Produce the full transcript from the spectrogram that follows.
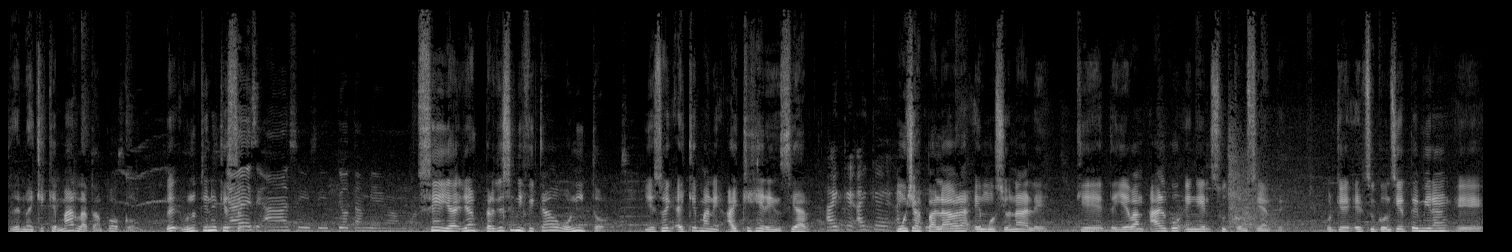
Entonces no hay que quemarla tampoco. Entonces, uno tiene que Ya ser... ah, sí, sí, yo también amo. Sí, ya, ya perdió significado bonito. Y eso hay, hay que mane hay que gerenciar Hay que, hay que, hay muchas que- palabras emocionales que te llevan algo en el subconsciente. Porque el subconsciente, miran, eh,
